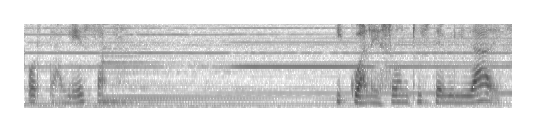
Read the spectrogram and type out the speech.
fortalezas y cuáles son tus debilidades.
